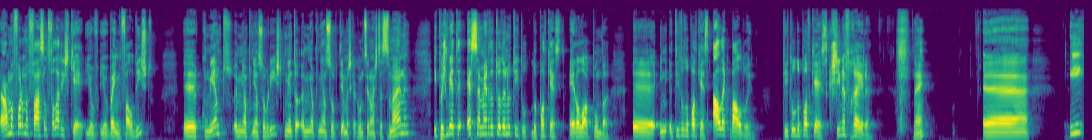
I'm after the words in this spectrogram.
Há uma forma fácil de falar isto que é, eu, eu bem falo disto, eh, comento a minha opinião sobre isto, comento a minha opinião sobre temas que aconteceram esta semana e depois meto essa merda toda no título do podcast. Era logo, pumba. eh, in- título do podcast, Alec Baldwin. Título do podcast, Cristina Ferreira. Né? Eh, e,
